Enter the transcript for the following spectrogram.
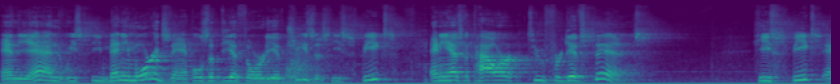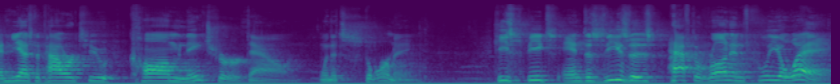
and the end, we see many more examples of the authority of Jesus. He speaks, and he has the power to forgive sins. He speaks, and he has the power to calm nature down when it's storming. He speaks, and diseases have to run and flee away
